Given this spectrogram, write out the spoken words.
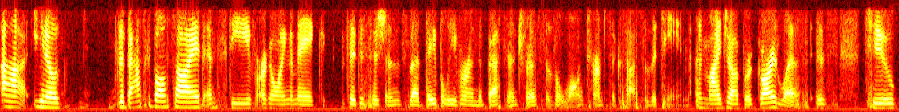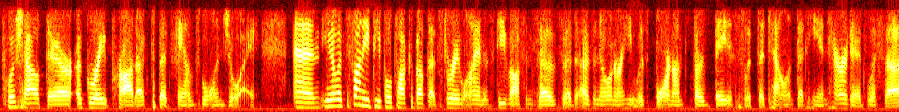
Uh, you know, the basketball side and Steve are going to make the decisions that they believe are in the best interest of the long-term success of the team. And my job, regardless, is to push out there a great product that fans will enjoy. And you know, it's funny people talk about that storyline, and Steve often says that as an owner, he was born on third base with the talent that he inherited with uh,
